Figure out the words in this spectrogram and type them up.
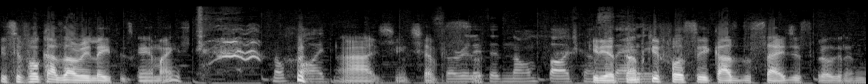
E se for casal related, ganha mais? Não pode. Ai, gente, é related não pode cancelar. Queria tanto que fosse caso do SED esse programa.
